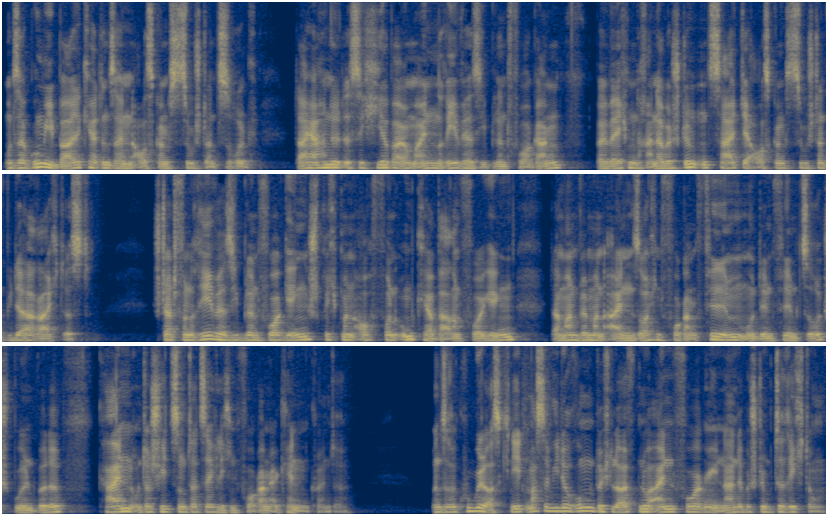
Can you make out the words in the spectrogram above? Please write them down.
Unser Gummiball kehrt in seinen Ausgangszustand zurück. Daher handelt es sich hierbei um einen reversiblen Vorgang, bei welchem nach einer bestimmten Zeit der Ausgangszustand wieder erreicht ist. Statt von reversiblen Vorgängen spricht man auch von umkehrbaren Vorgängen, da man, wenn man einen solchen Vorgang filmen und den Film zurückspulen würde, keinen Unterschied zum tatsächlichen Vorgang erkennen könnte. Unsere Kugel aus Knetmasse wiederum durchläuft nur einen Vorgang in eine bestimmte Richtung.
